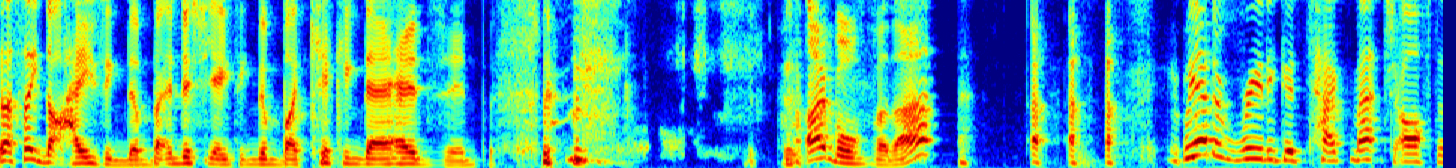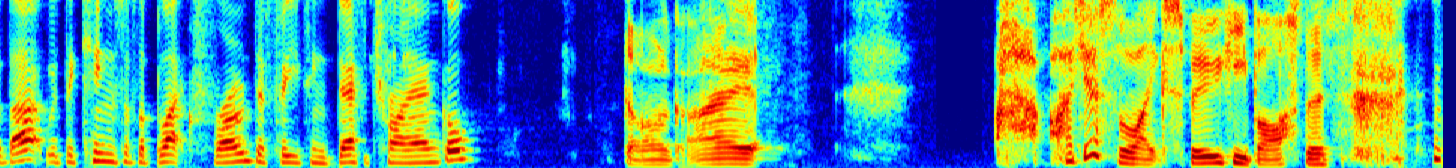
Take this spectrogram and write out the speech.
let's say not hazing them, but initiating them by kicking their heads in, I'm all for that. we had a really good tag match after that with the Kings of the Black Throne defeating Death Triangle. Dog, I I just like spooky bastards.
